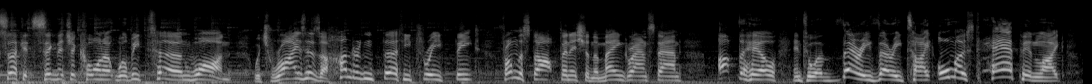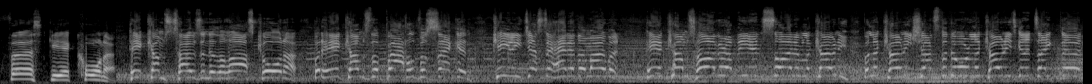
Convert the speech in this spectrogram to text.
circuit's signature corner will be turn one, which rises 133 feet from the start finish in the main grandstand up the hill into a very, very tight, almost hairpin-like first gear corner. Here comes Toes into the last corner, but here comes the battle for second. Keeley just ahead at the moment. Here comes Haga up the inside of Laconi, but Laconi shuts the door and Laconi's going to take third.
